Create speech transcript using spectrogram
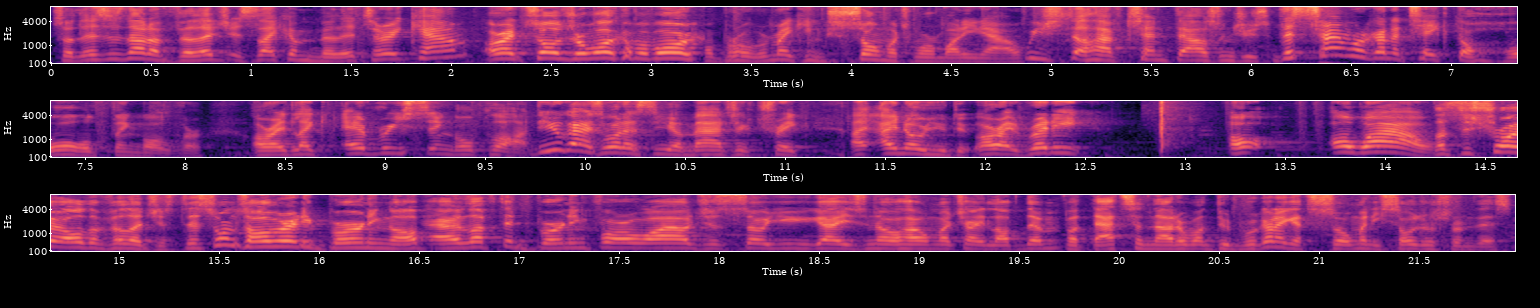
So this is not a village. It's like a military camp. All right, soldier, welcome aboard. Oh, bro, we're making so much more money now. We still have 10,000 juice. This time we're gonna take the whole thing over. All right, like every single plot. Do you guys want to see a magic trick? I, I know you do. All right, ready? Oh, Oh, wow. Let's destroy all the villages. This one's already burning up. I left it burning for a while just so you guys know how much I love them. But that's another one. Dude, we're gonna get so many soldiers from this.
